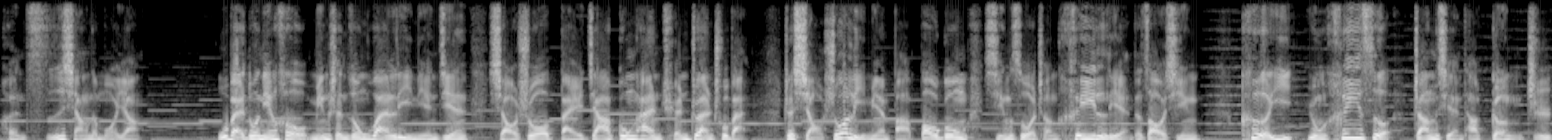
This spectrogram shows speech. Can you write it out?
很慈祥的模样。五百多年后，明神宗万历年间，小说《百家公案全传》出版。这小说里面把包公形塑成黑脸的造型，刻意用黑色彰显他耿直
